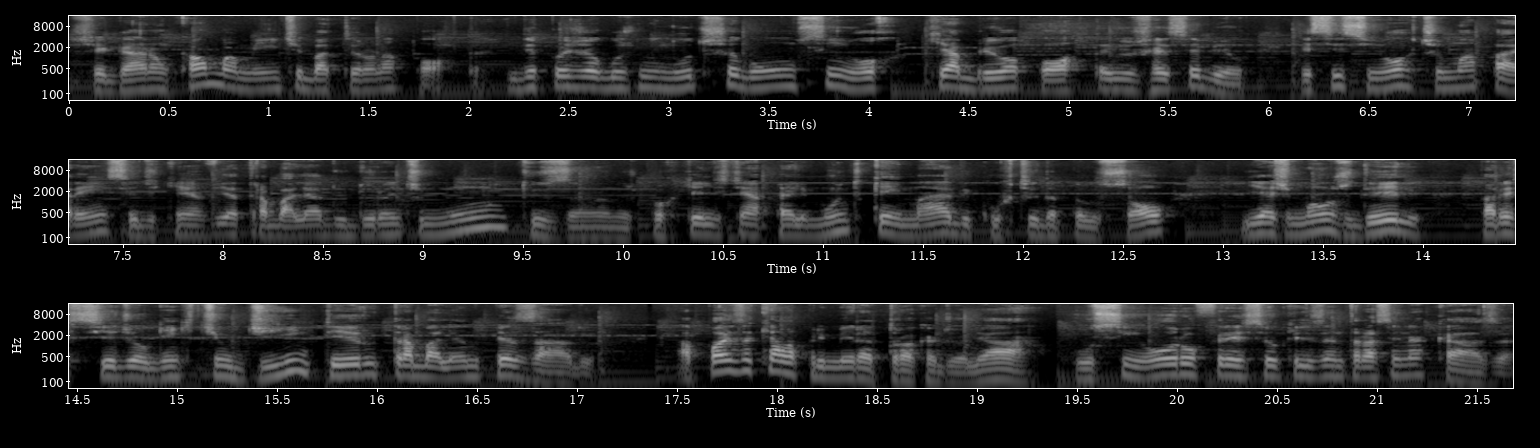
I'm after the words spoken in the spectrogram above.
Chegaram calmamente e bateram na porta. E depois de alguns minutos chegou um senhor que abriu a porta e os recebeu. Esse senhor tinha uma aparência de quem havia trabalhado durante muitos anos, porque ele tinha a pele muito queimada e curtida pelo sol, e as mãos dele parecia de alguém que tinha o dia inteiro trabalhando pesado. Após aquela primeira troca de olhar, o senhor ofereceu que eles entrassem na casa.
